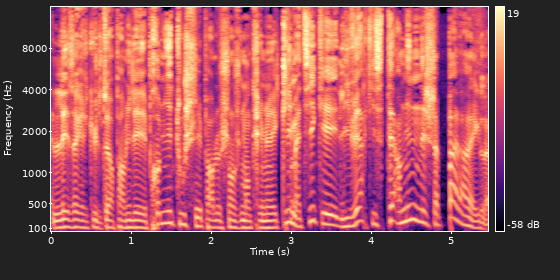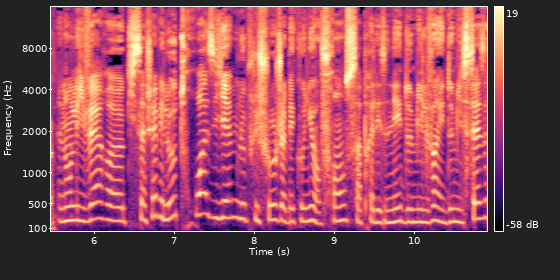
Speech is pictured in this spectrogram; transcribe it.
Les agriculteurs parmi les premiers touchés par le changement climatique et l'hiver qui se termine n'échappe pas à la règle. Non, l'hiver euh, qui s'achève est le troisième le plus chaud jamais connu en France après les années 2020 et 2016.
